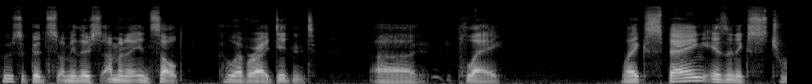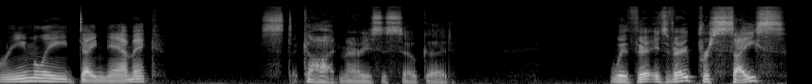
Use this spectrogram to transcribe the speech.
who's a good I mean there's I'm gonna insult whoever I didn't uh play. Like Sbang is an extremely dynamic st- God, Marius is so good. With very, it's very precise.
